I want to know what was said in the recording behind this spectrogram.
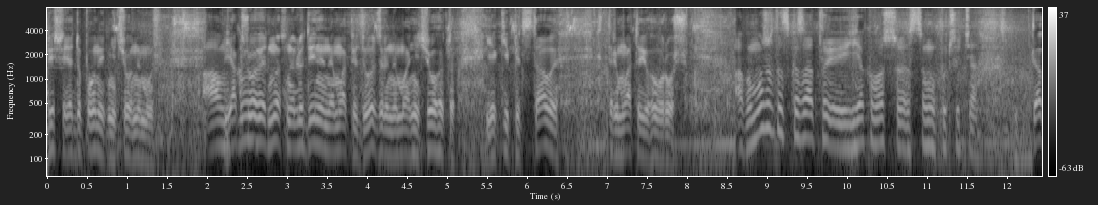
Більше я доповнити нічого не можу. А Якщо відносно людини нема підозри, нема нічого, то які підстави тримати його в розшуку? А ви можете сказати, як ваше самопочуття? Та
